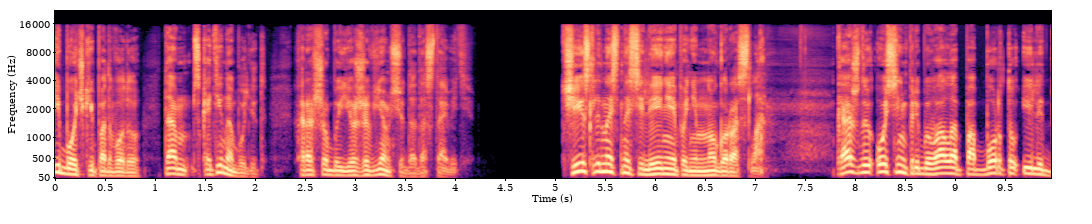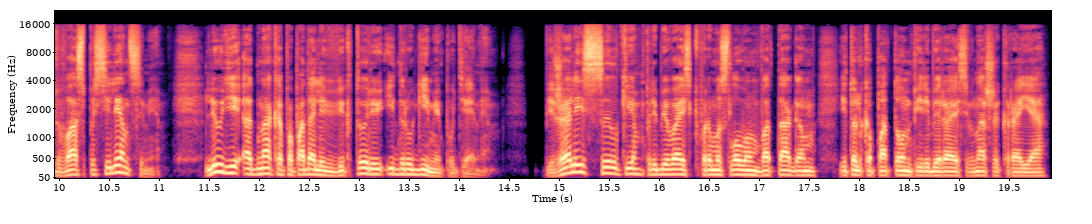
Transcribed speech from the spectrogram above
и бочки под воду. Там скотина будет. Хорошо бы ее живьем сюда доставить. Численность населения понемногу росла. Каждую осень прибывало по борту или два с поселенцами. Люди, однако, попадали в Викторию и другими путями. Бежали из ссылки, прибиваясь к промысловым ватагам и только потом перебираясь в наши края.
